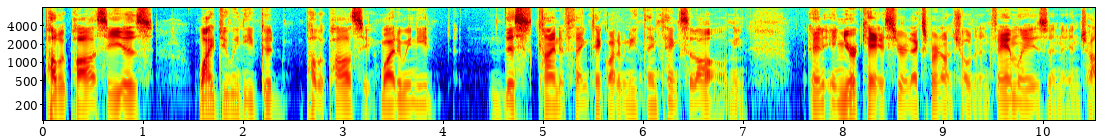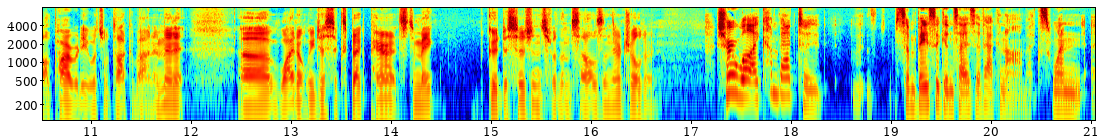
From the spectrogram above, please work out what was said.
public policy is why do we need good public policy? Why do we need this kind of think tank? Why do we need think tanks at all? I mean, in, in your case, you're an expert on children and families and, and child poverty, which we'll talk about in a minute. Uh, why don't we just expect parents to make good decisions for themselves and their children? Sure. Well, I come back to some basic insights of economics when uh,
